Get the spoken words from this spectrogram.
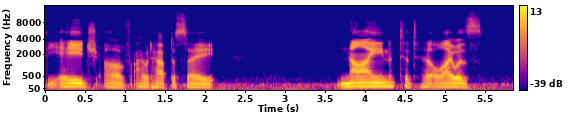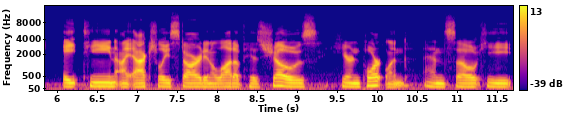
the age of I would have to say nine to till I was eighteen, I actually starred in a lot of his shows here in Portland, and so he,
